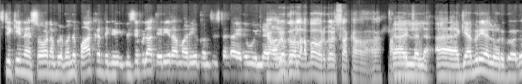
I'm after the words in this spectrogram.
ஸ்டிக்கினஸோ நம்மளுக்கு வந்து பாக்குறதுக்கு விசிபிளா தெரியற மாதிரியோ கன்சிஸ்டன்டா எதுவும் ஒரு இல்ல கோல் அப்பா ஒரு கோல் சாக்காவா? இல்ல இல்ல. கேப்ரியல் ஒரு கோல்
